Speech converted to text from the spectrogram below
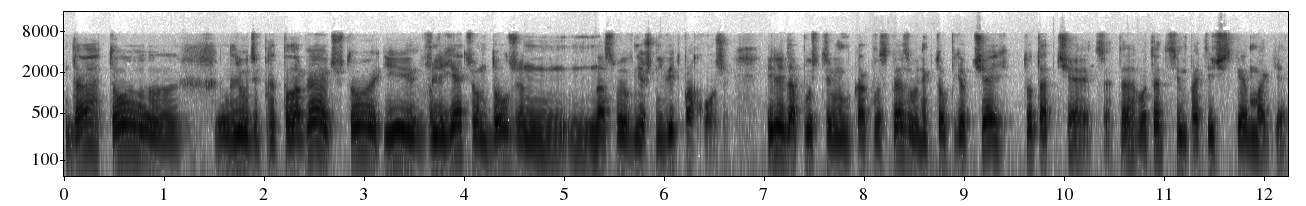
да, то люди предполагают, что и влиять он должен на свой внешний вид похоже. Или, допустим, как высказывание, кто пьет чай, тот отчается. Да? Вот это симпатическая магия.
